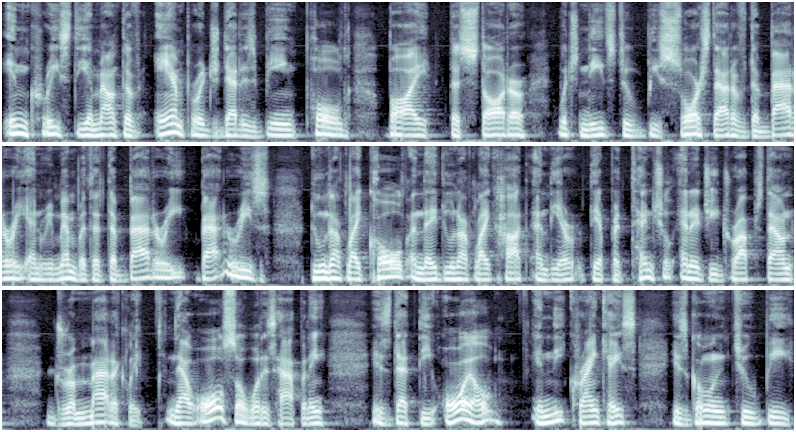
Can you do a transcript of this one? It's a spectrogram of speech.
increase the amount of amperage that is being pulled by the starter, which needs to be sourced out of the battery. And remember that the battery batteries do not like cold and they do not like hot, and their, their potential energy drops down dramatically. Now, also, what is happening is that the oil in the crankcase is going to be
